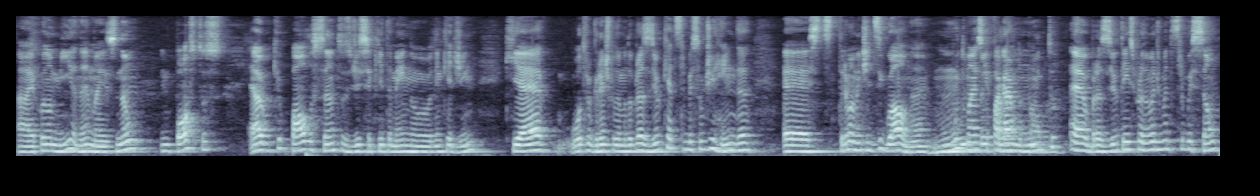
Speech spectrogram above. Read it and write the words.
à economia, né, mas não impostos, é algo que o Paulo Santos disse aqui também no LinkedIn, que é outro grande problema do Brasil, que é a distribuição de renda é extremamente desigual, né? Muito, muito mais que pagar muito. É, o Brasil tem esse problema de uma distribuição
